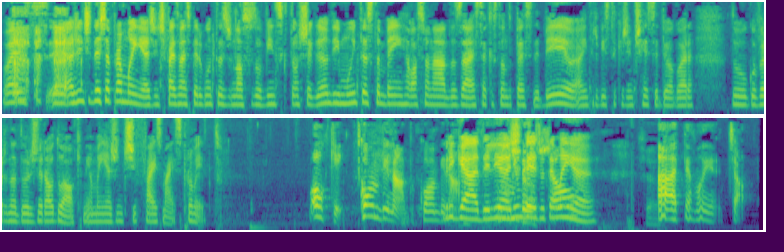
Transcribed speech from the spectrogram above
Mas é, a gente deixa para amanhã. A gente faz mais perguntas de nossos ouvintes que estão chegando e muitas também relacionadas a essa questão do PSDB, a entrevista que a gente recebeu agora do governador Geraldo Alckmin. Amanhã a gente faz mais, prometo. Ok, combinado, combinado. Obrigada, Eliane. Um, um beijo, até amanhã. Até amanhã. Tchau.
